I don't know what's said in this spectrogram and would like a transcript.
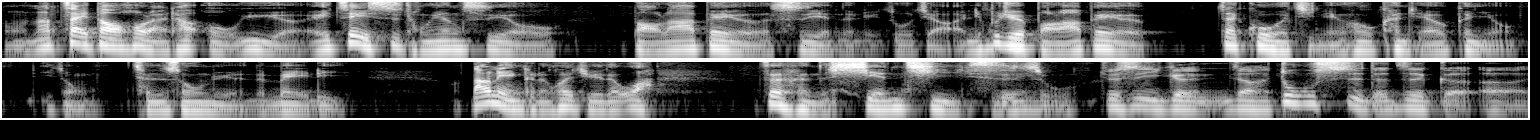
哦，那再到后来他偶遇了，诶，这一次同样是由宝拉贝尔饰演的女主角，你不觉得宝拉贝尔在过了几年后看起来又更有一种成熟女人的魅力？当年可能会觉得哇，这很仙气十足，就是一个你知道都市的这个呃，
